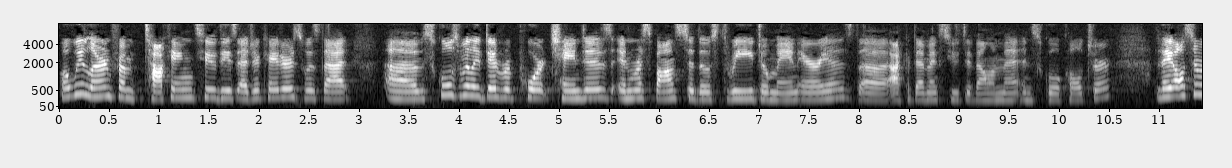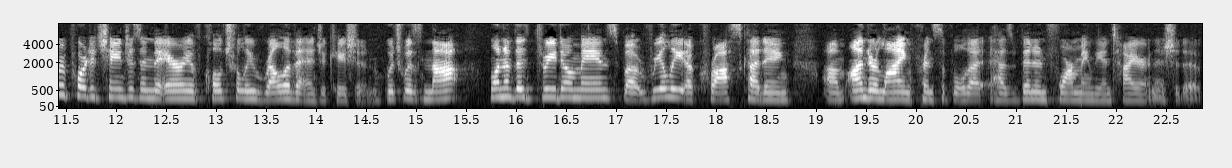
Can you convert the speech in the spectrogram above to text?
What we learned from talking to these educators was that uh, schools really did report changes in response to those three domain areas the academics, youth development, and school culture. They also reported changes in the area of culturally relevant education, which was not one of the three domains, but really a cross cutting um, underlying principle that has been informing the entire initiative.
